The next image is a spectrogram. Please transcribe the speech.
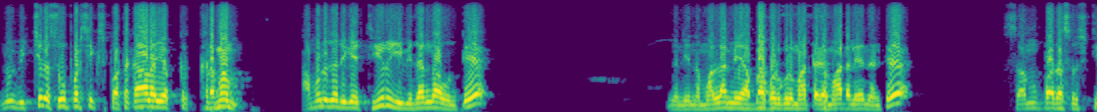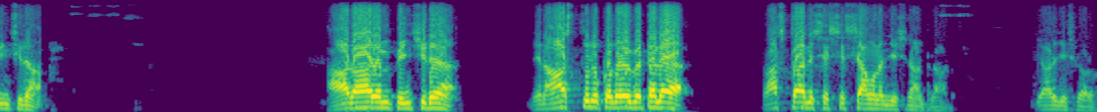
నువ్వు ఇచ్చిన సూపర్ సిక్స్ పథకాల యొక్క క్రమం అమలు జరిగే తీరు ఈ విధంగా ఉంటే నిన్న మళ్ళా మీ అబ్బా కొడుకులు మాట్లాడే మాటలు ఏంటంటే సంపద సృష్టించిన ఆదాయం పెంచిన నేను ఆస్తులు కొదవ పెట్టలే రాష్ట్రాన్ని శస్యశ్యామలం చేసిన అంటున్నాడు. ఏడ చేసినాడు?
